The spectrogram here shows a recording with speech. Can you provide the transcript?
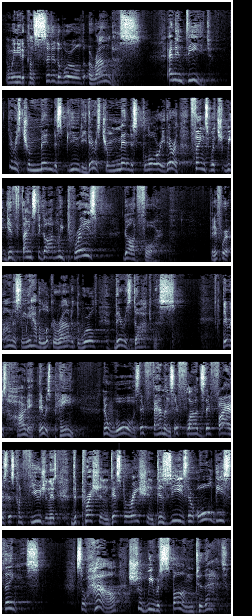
And we need to consider the world around us. And indeed, there is tremendous beauty. There is tremendous glory. There are things which we give thanks to God and we praise God for. But if we're honest and we have a look around at the world, there is darkness. There is heartache. There is pain. There are wars, there are famines, there are floods, there are fires, there's confusion, there's depression, desperation, disease. There are all these things. So, how should we respond to that?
